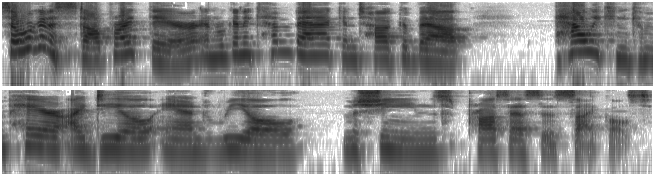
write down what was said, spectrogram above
So we're going to stop right there and we're going to come back and talk about how we can compare ideal and real machines, processes, cycles.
